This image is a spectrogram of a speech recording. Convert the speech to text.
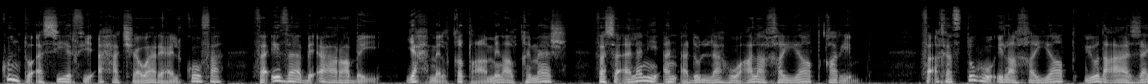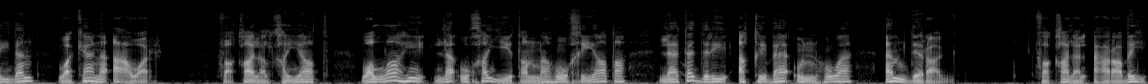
كنت أسير في أحد شوارع الكوفة فإذا بإعرابي يحمل قطعة من القماش فسألني أن أدله على خياط قريب. فأخذته إلى خياط يدعى زيدا وكان أعور. فقال الخياط والله لأخيطنه خياطة لا تدري أقباء هو أم دراج. فقال الأعرابي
